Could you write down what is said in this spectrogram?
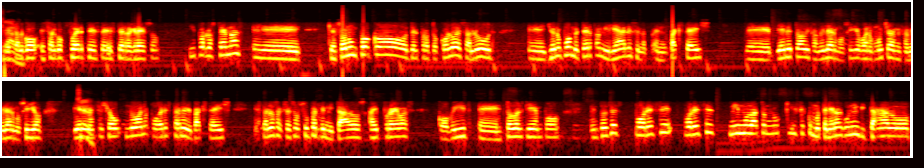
Es algo es algo fuerte este este regreso y por los temas eh, que son un poco del protocolo de salud, eh, yo no puedo meter familiares en, la, en backstage. Viene toda mi familia de Hermosillo, bueno, mucha de mi familia de Hermosillo vienen Sí. a este show, no van a poder estar en el backstage, están los accesos súper limitados, hay pruebas COVID eh, todo el tiempo, entonces por ese por ese mismo dato no quise como tener algún invitado,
